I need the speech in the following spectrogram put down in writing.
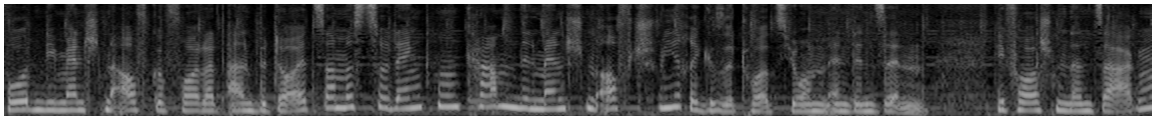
Wurden die Menschen aufgefordert, an Bedeutsames zu denken, kamen den Menschen oft schwierige Situationen in den Sinn. Die Forschenden sagen,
